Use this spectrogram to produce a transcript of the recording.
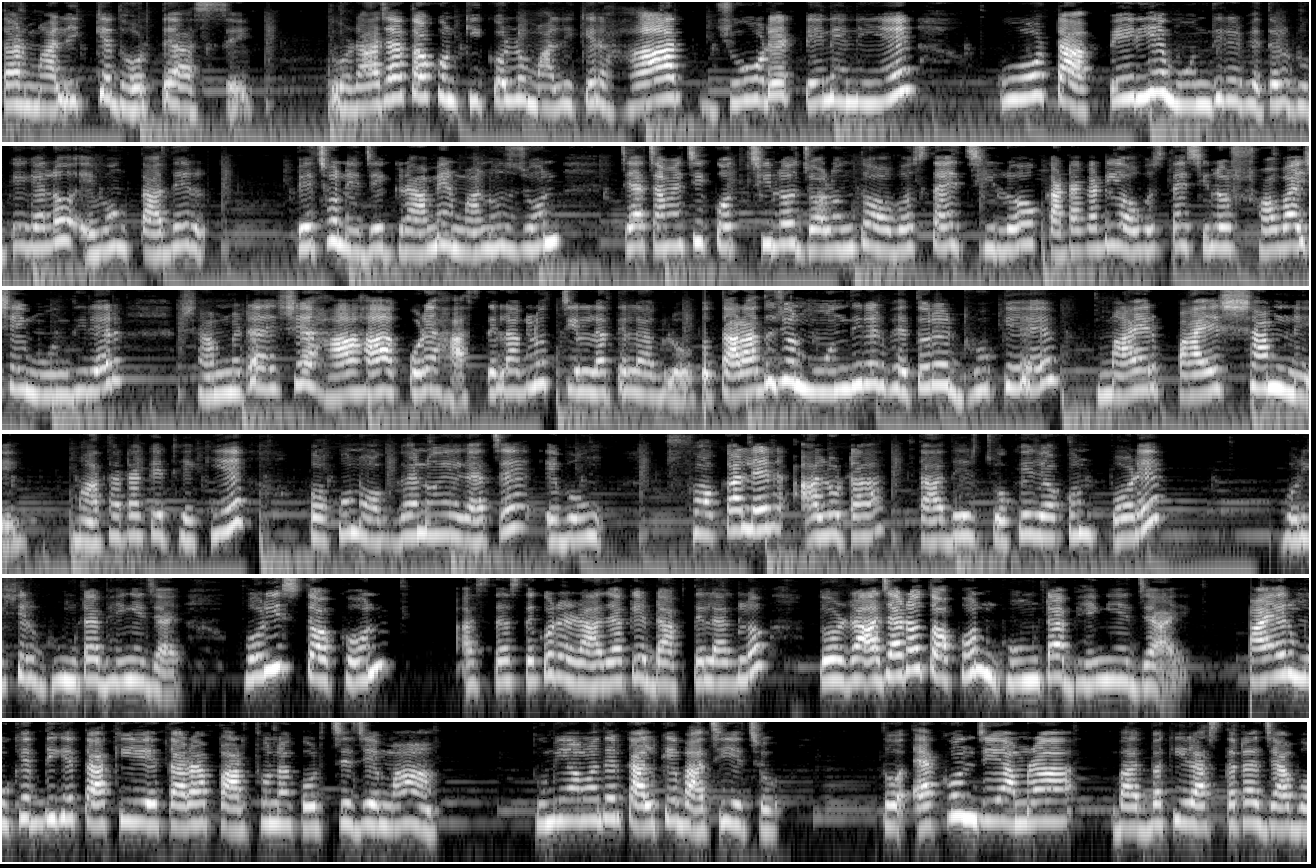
তার মালিককে ধরতে আসছে। তো রাজা তখন কি করল? মালিকের হাত জোরে টেনে নিয়ে কুয়োটা পেরিয়ে মন্দিরের ভেতরে ঢুকে গেল এবং তাদের পেছনে যে গ্রামের মানুষজন চেঁচামেচি করছিল, জ্বলন্ত অবস্থায় ছিল, কাটাকাটি অবস্থায় ছিল, সবাই সেই মন্দিরের সামনেটা এসে হা হা করে হাসতে লাগল, চিল্লাতে লাগল। তো তারা দুজন মন্দিরের ভেতরে ঢুকে মায়ের পায়ের সামনে মাথাটাকে ঠেকিয়ে কখন অজ্ঞান হয়ে গেছে এবং সকালের আলোটা তাদের চোখে যখন পড়ে, হরিশের ঘুমটা ভেঙে যায়। হরিশ তখন আস্তে আস্তে করে রাজাকে ডাকতে লাগল। তো রাজারও তখন ঘুমটা ভেঙে যায়। মায়ের মুখের দিকে তাকিয়ে তারা প্রার্থনা করছে যে, মা, তুমি আমাদের কালকে বাঁচিয়েছ। তো এখন যে আমরা বাদবাকি রাস্তাটা যাব,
